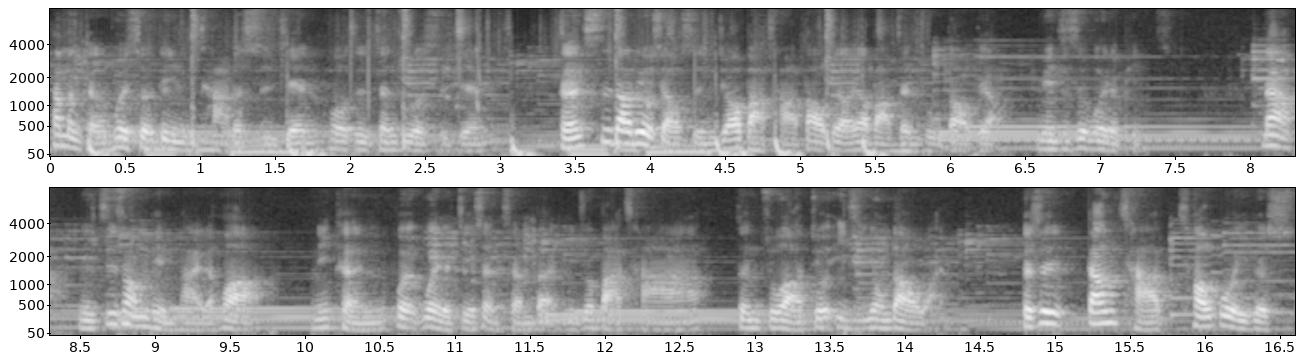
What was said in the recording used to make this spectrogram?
他们可能会设定茶的时间，或是珍珠的时间，可能四到六小时，你就要把茶倒掉，要把珍珠倒掉，因为这是为了品质。那你自创品牌的话，你可能会为了节省成本，你就把茶珍珠啊就一直用到完。可是当茶超过一个时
